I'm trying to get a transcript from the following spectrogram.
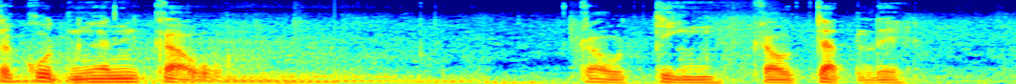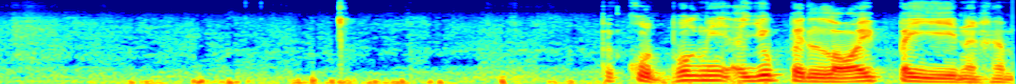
ตะกุดเงินเก่า เก่าจริง เก่าจัดเลย ตะกุดพวกนี้อายุเป็นร้อยปีนะครับ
